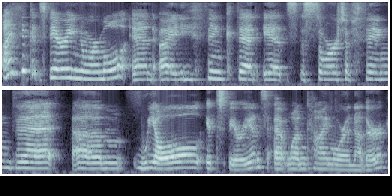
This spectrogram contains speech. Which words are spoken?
I think it's very normal, and I think that it's the sort of thing that um, we all experience at one time or another.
